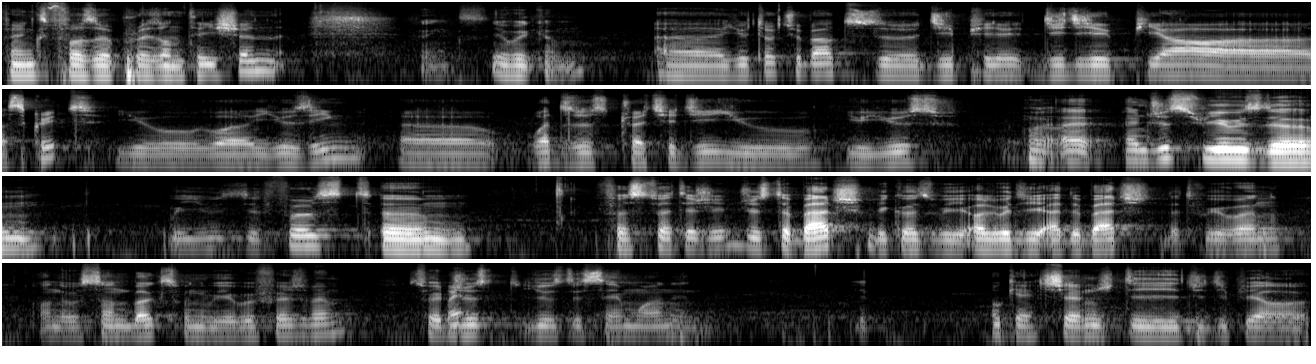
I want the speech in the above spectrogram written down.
Thanks for the presentation. Thanks. You're welcome. Uh, you talked about the GP, GDPR uh, script you were using. Uh, what's the strategy you, you use? Well, I, I just used um, we used the first um, first strategy, just a batch, because we already had a batch that we run on our sandbox when we refresh them. So I just used the same one and Okay. changed the GDPR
